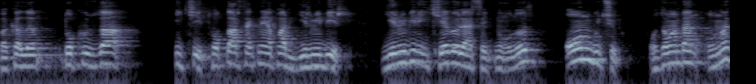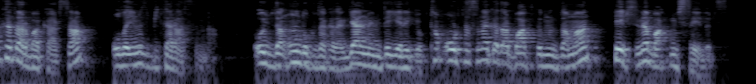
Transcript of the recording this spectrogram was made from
Bakalım 9'da 2 toplarsak ne yapar? 21. 21'i 2'ye bölersek ne olur? 10 buçuk. O zaman ben 10'a kadar bakarsam olayımız biter aslında. O yüzden 19'a kadar gelmemize gerek yok. Tam ortasına kadar baktığımız zaman hepsine bakmış sayılırız.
